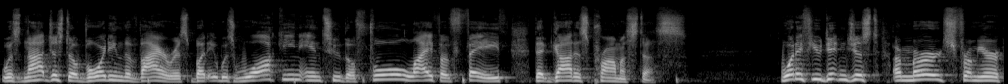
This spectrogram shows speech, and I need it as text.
was not just avoiding the virus, but it was walking into the full life of faith that God has promised us? What if you didn't just emerge from your,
